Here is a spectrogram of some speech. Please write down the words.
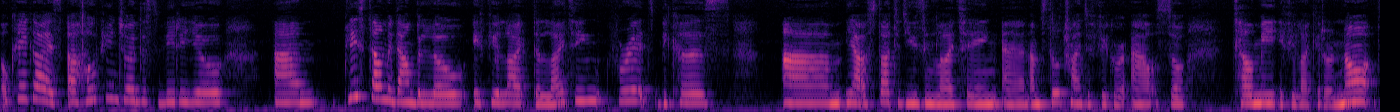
Okay guys, I hope you enjoyed this video. Um, please tell me down below if you like the lighting for it because um, yeah, I've started using lighting and I'm still trying to figure it out. So tell me if you like it or not.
